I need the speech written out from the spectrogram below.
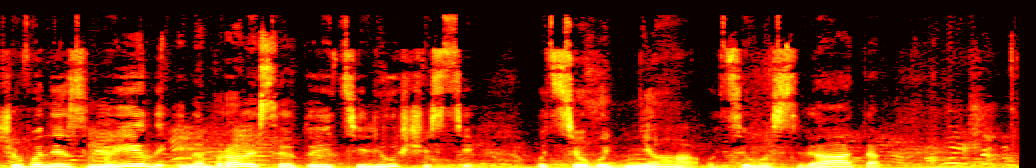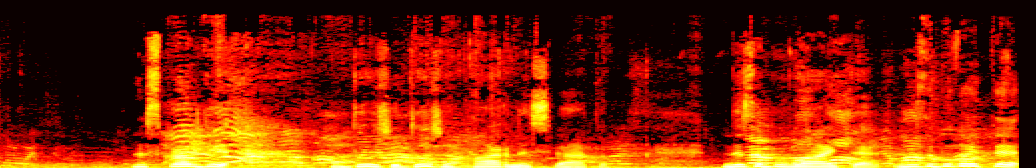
щоб вони змили і набралися тої цілющості оцього дня, оцього свята. Насправді дуже-дуже гарне свято. Не забувайте, не забувайте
